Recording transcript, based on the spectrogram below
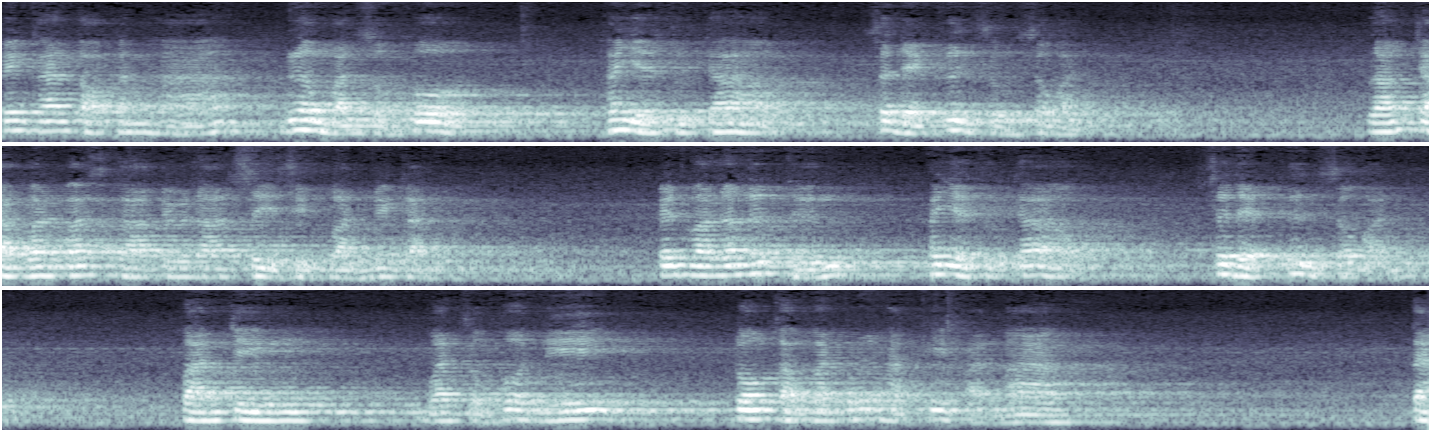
เป็นการตอบปัญหาเรื่องวันสมโภชพระเยซูเจ้าเสด็จขึ้นสู่สวรรค์ หลังจากวันปัสกาเป็นเวลา 40 วันด้วยกัน เป็นวันระลึกถึงพระเยซูเจ้าเสด็จขึ้นสวรรค์ ความจริงวันสมโภชนี้ ตรงกับวันพฤหัสที่ผ่านมา แต่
